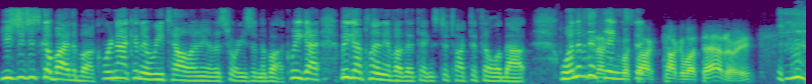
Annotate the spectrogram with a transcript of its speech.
you should just go buy the book. We're not going to retell any of the stories in the book. We got we got plenty of other things to talk to Phil about. One of the You're things to that talk, talk about that, are you?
